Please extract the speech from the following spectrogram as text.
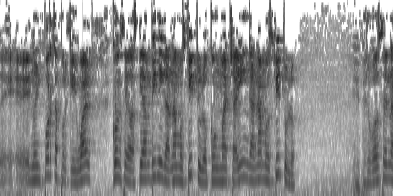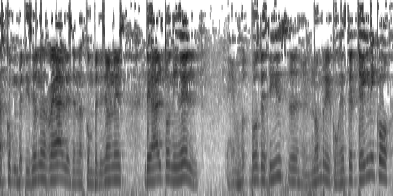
eh, no importa porque igual con Sebastián Vini ganamos título, con Machaín ganamos título. Eh, Pero vos en las competiciones reales, en las competiciones de alto nivel, eh, vos, decís, eh, no hombre, con este técnico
